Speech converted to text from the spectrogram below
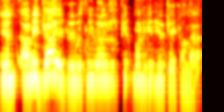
And I mean, Guy agree with me, but I just get, want to get your take on that.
